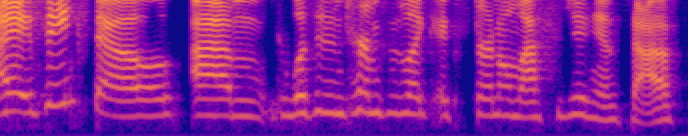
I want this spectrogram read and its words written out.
I think though, um, with in terms of like external messaging and stuff.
